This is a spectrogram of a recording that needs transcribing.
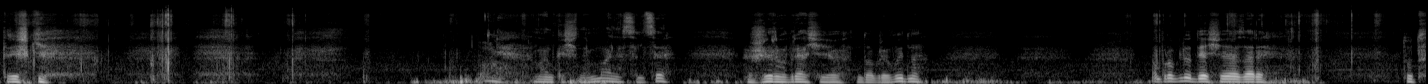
трішки. Манка ще нормальна, сальце, жир обрячий, його добре видно. Оброблю дещо я зараз тут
